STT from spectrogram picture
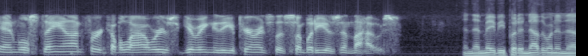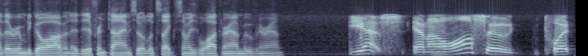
and will stay on for a couple hours, giving the appearance that somebody is in the house. And then maybe put another one in another room to go off at a different time so it looks like somebody's walking around, moving around? Yes, and I'll also put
